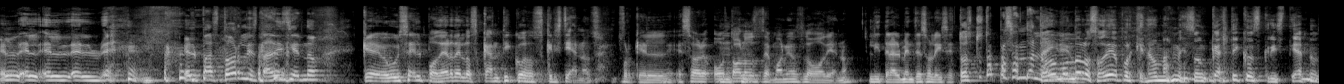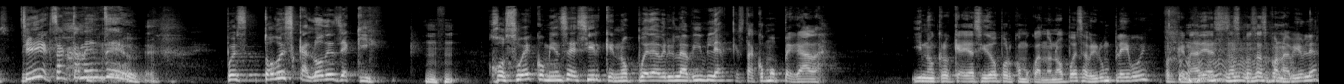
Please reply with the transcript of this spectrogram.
el, el, el pastor le está diciendo que use el poder de los cánticos cristianos, porque eso o todos los demonios lo odian, ¿no? Literalmente eso le dice, todo esto está pasando al Todo el mundo los odia porque no mames, son cánticos cristianos. Sí, exactamente. pues todo escaló desde aquí. Josué comienza a decir que no puede abrir la Biblia, que está como pegada. Y no creo que haya sido por como cuando no puedes abrir un Playboy, porque nadie hace esas cosas con la Biblia.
